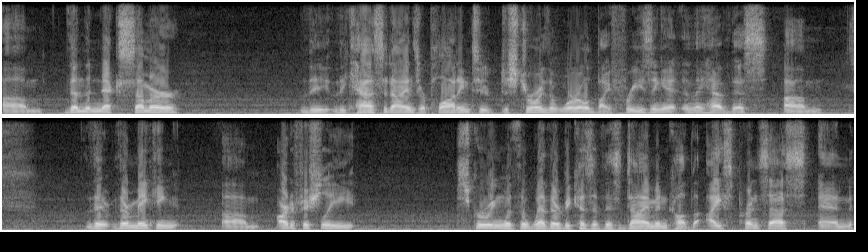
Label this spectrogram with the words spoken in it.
um, then the next summer, the the Cassadines are plotting to destroy the world by freezing it, and they have this. Um, they're they're making um, artificially screwing with the weather because of this diamond called the Ice Princess, and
